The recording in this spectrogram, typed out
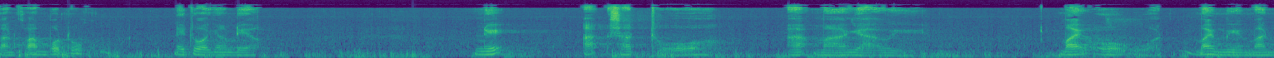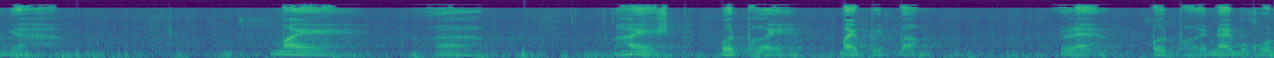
การความพ้นทุกข์ในตัวอย่างเดียว นิอสัตโถอมายาวี ไม่โอ้อวด ไม่มีมัญญา ไม่ให้เปิดเผย ไม่ปิดบัง และเปิดเผยในบุคคล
